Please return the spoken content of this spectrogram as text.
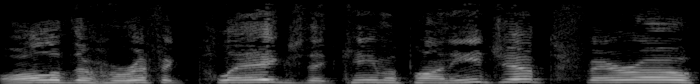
all of the horrific plagues that came upon Egypt, Pharaoh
